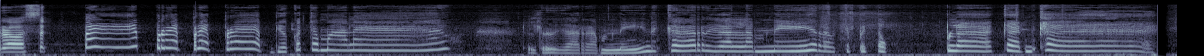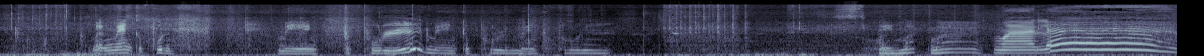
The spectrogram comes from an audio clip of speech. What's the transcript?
รอสัก บเดี๋ยวก็จะมาแล้ว เรือลำนี้นะคะ เรือลำนี้เราจะไปตกปลากันค่ะเบางแมงกะพุนแมงกะพุนแมงกะพุนแมงกะพุนสวยมากมากมาแล้ว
